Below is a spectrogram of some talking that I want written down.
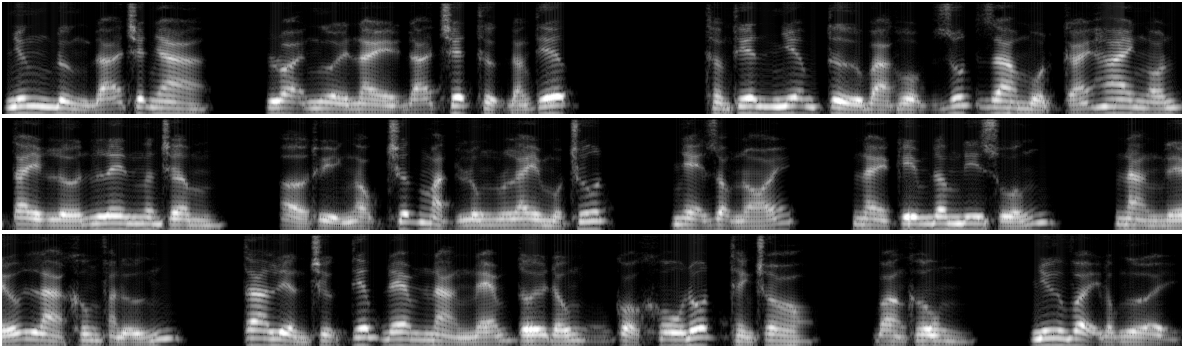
nhưng đừng đã chết nha, loại người này đã chết thực đáng tiếc. Thẩm thiên nhiễm từ bạc hộp rút ra một cái hai ngón tay lớn lên ngân châm, ở Thủy Ngọc trước mặt lung lay một chút, nhẹ giọng nói, này kim đâm đi xuống, nàng nếu là không phản ứng, ta liền trực tiếp đem nàng ném tới đống cỏ khô đốt thành cho, bằng không, như vậy độc người,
